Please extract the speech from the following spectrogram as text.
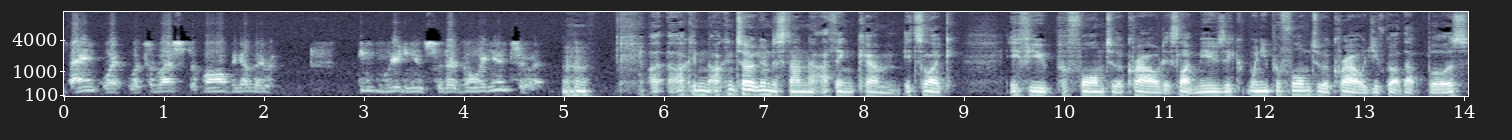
banquet with the rest of all the other ingredients that are going into it. hmm I, I can I can totally understand that. I think um, it's like if you perform to a crowd it's like music. When you perform to a crowd you've got that buzz.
